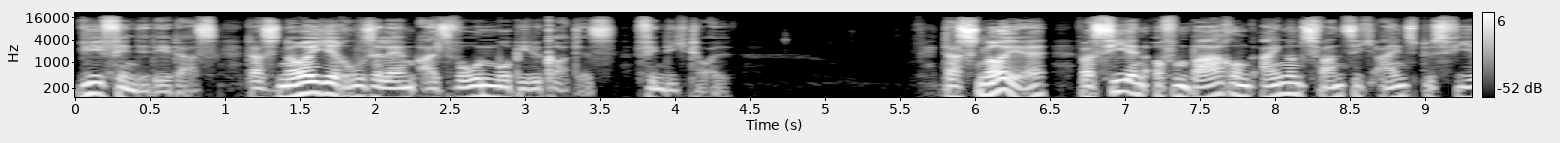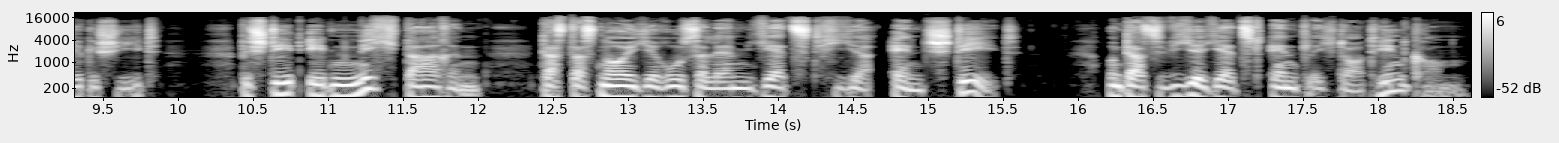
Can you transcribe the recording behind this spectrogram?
Wie findet ihr das? Das neue Jerusalem als Wohnmobil Gottes. Finde ich toll. Das Neue, was hier in Offenbarung 21, 1 bis 4 geschieht, besteht eben nicht darin, dass das neue Jerusalem jetzt hier entsteht und dass wir jetzt endlich dorthin kommen.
